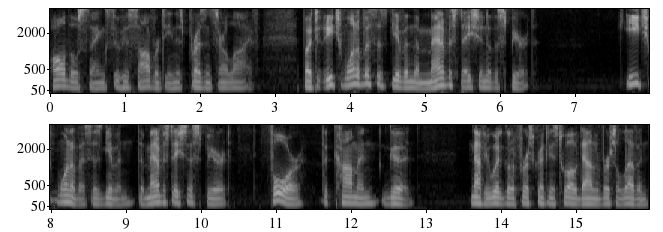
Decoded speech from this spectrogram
all those things through his sovereignty and his presence in our life. But to each one of us is given the manifestation of the Spirit. Each one of us is given the manifestation of the Spirit for the common good. Now, if you would, go to 1 Corinthians 12 down to verse 11.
